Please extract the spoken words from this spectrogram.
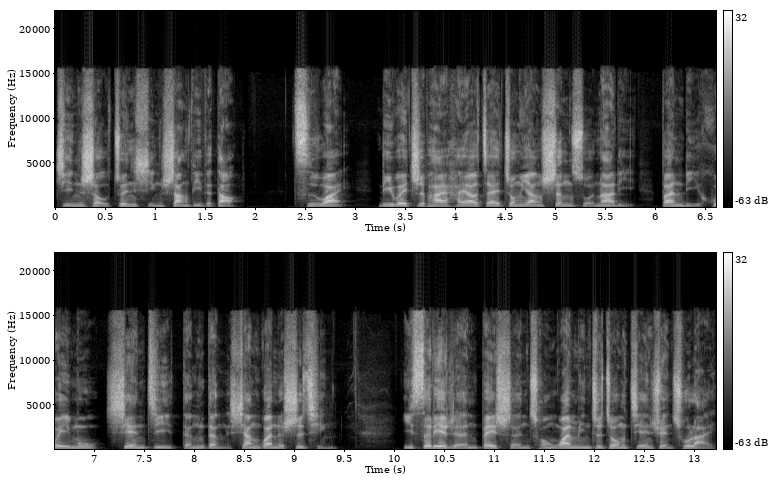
谨守遵行上帝的道。此外，立位支派还要在中央圣所那里办理会幕、献祭等等相关的事情。以色列人被神从万民之中拣选出来，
